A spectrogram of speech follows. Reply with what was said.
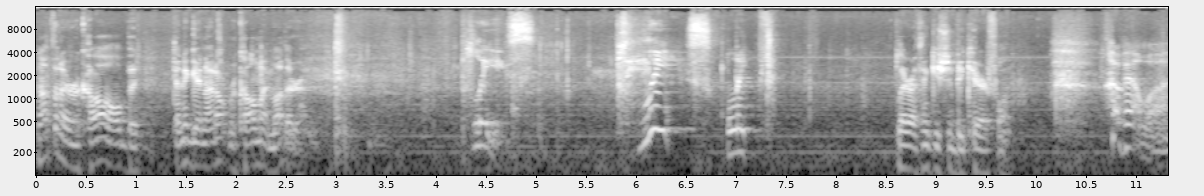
Not that I recall, but then again, I don't recall my mother. Please. Please leave. Blair, I think you should be careful. About what?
